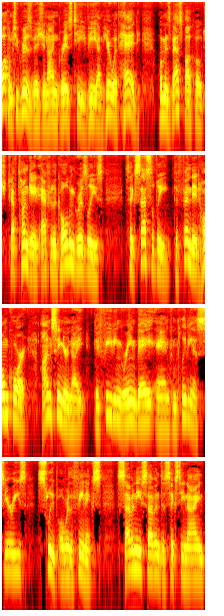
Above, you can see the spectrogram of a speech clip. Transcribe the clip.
Welcome to Grizz Vision on Grizz TV. I'm here with head women's basketball coach Jeff Tungate after the Golden Grizzlies successfully defended home court on senior night, defeating Green Bay and completing a series sweep over the Phoenix 77 to 69.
